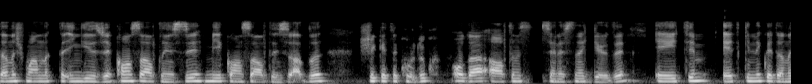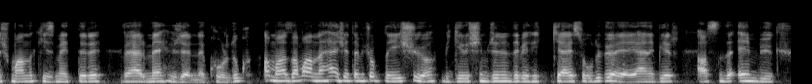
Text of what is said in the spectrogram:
danışmanlıkta İngilizce Consultancy, Mi Consultancy adlı şirketi kurduk. O da 6. senesine girdi. Eğitim, etkinlik ve danışmanlık hizmetleri verme üzerine kurduk. Ama zamanla her şey tabii çok değişiyor. Bir girişimcinin de bir hikayesi oluyor ya. Yani bir aslında en büyük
